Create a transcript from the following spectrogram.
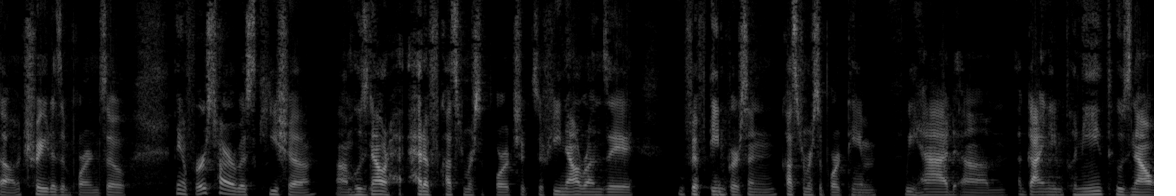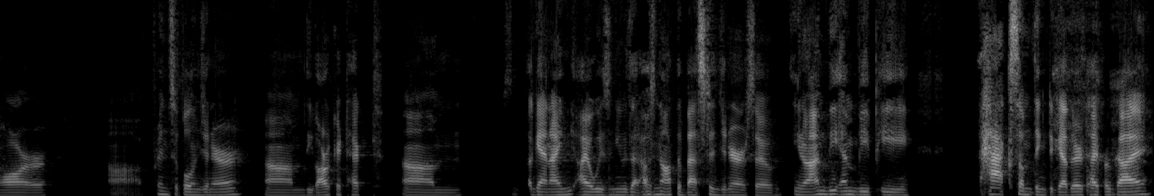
uh, trait is important. So, I think our first hire was Keisha, um, who's now head of customer support. So she now runs a 15 person customer support team. We had um, a guy named Puneet, who's now our uh, principal engineer, um, the architect. Um, again, I, I always knew that I was not the best engineer. So, you know, I'm the MVP, hack something together type of guy.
